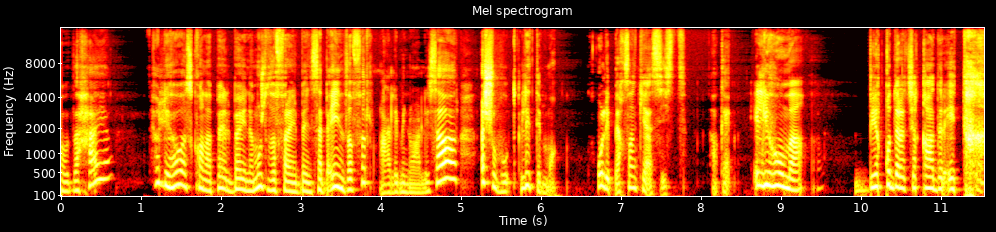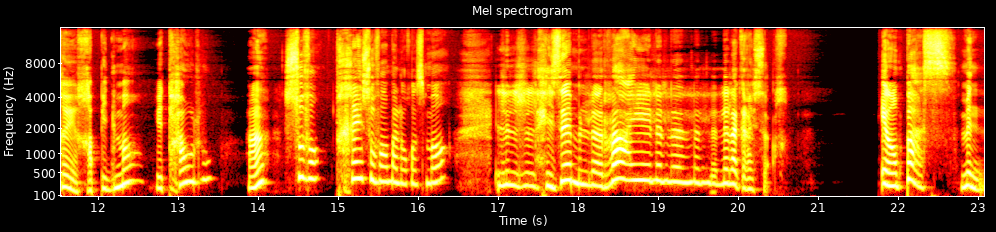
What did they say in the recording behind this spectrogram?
أو الضحايا اللي هو ce qu'on appelle بين مش ظفرين بين سبعين ظفر على اليمين وعلى اليسار الشهود les témoins و les personnes qui assistent OK اللي هما بقدرة قادر et très rapidement يتحولوا souvent très souvent malheureusement الحزام الراعي ل l'agresseur et on passe من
